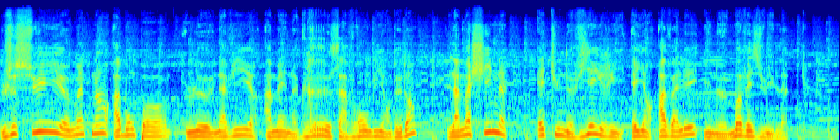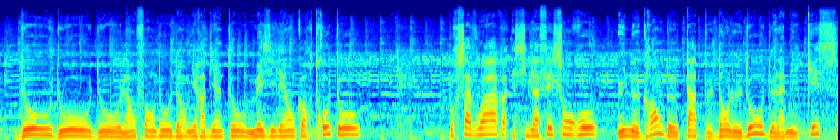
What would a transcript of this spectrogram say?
Je suis maintenant à bon port. Le navire amène grrr sa vrombie en dedans. La machine est une vieillerie ayant avalé une mauvaise huile. Do, do, do, l'enfant d'eau dormira bientôt, mais il est encore trop tôt. Pour savoir s'il a fait son rôle, une grande tape dans le dos de l'ami Kiss,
